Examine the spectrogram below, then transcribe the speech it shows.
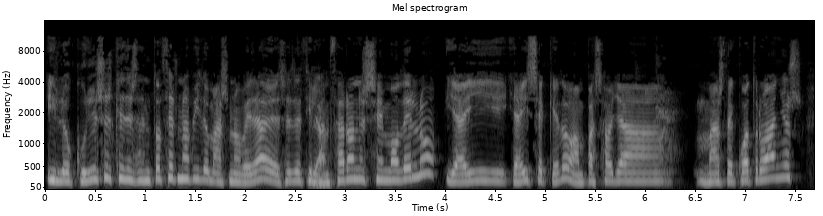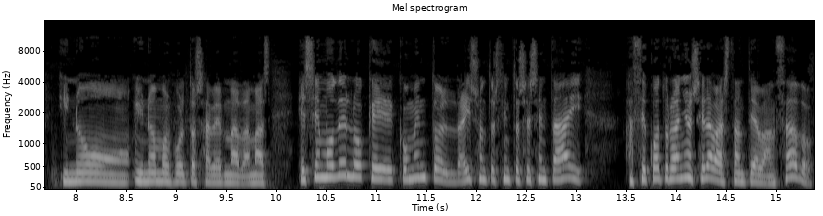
Y lo curioso es que desde entonces no ha habido más novedades. Es decir, Ya. lanzaron ese modelo y ahí, y ahí se quedó. Han pasado ya más de cuatro años y no, y no hemos vuelto a saber nada más. Ese modelo que comento, el Dyson 360i, hace cuatro años era bastante avanzado.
